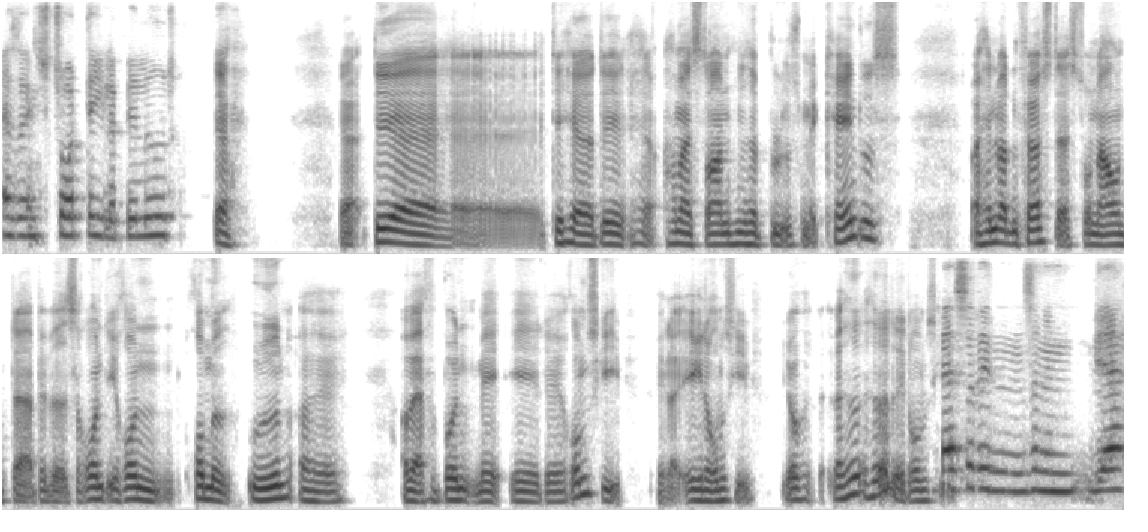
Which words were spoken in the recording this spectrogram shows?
altså en sort del af billedet. Ja, det er det her, det her, ham er astronauten, hedder Bruce McCandles, og han var den første astronaut, der bevægede sig rundt i rummet uden øh, at være forbundet med et øh, rumskib. Eller ikke et rumskib. Jo, hvad hedder, hedder det et rumskib? Ja, så det er en, sådan en, ja,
